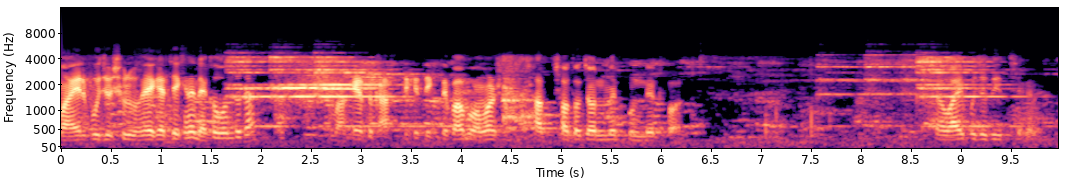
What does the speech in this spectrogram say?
মায়ের পুজো শুরু হয়ে গেছে এখানে। দেখো বন্ধুরা, মাকে এত কাছ থেকে দেখতে পাবো আমার সাত শত জন্মের পুণ্যের ফল। সবাই পুজো দিচ্ছে এখানে।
